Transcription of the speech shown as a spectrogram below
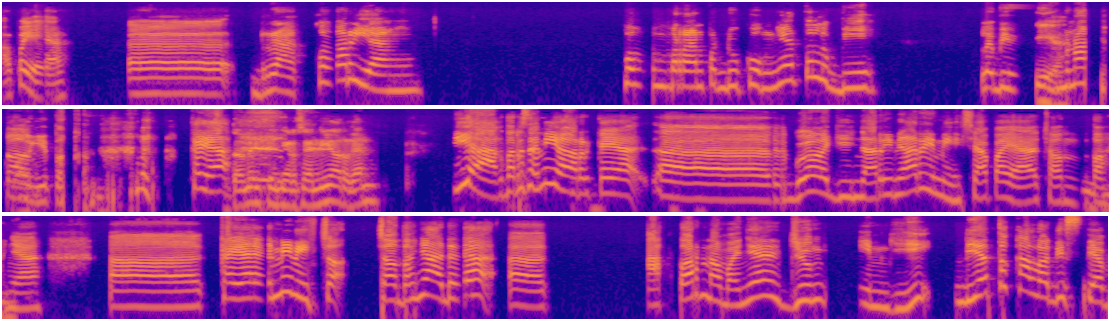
apa ya eh, drakor yang pemeran pendukungnya tuh lebih lebih Iya. menonjol gitu. Kayak Terutama senior-senior kan. Iya, aktor senior kayak eh gue lagi nyari-nyari nih siapa ya contohnya. eh kayak ini nih, co- contohnya ada eh, aktor namanya Jung In Gi. Dia tuh kalau di setiap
